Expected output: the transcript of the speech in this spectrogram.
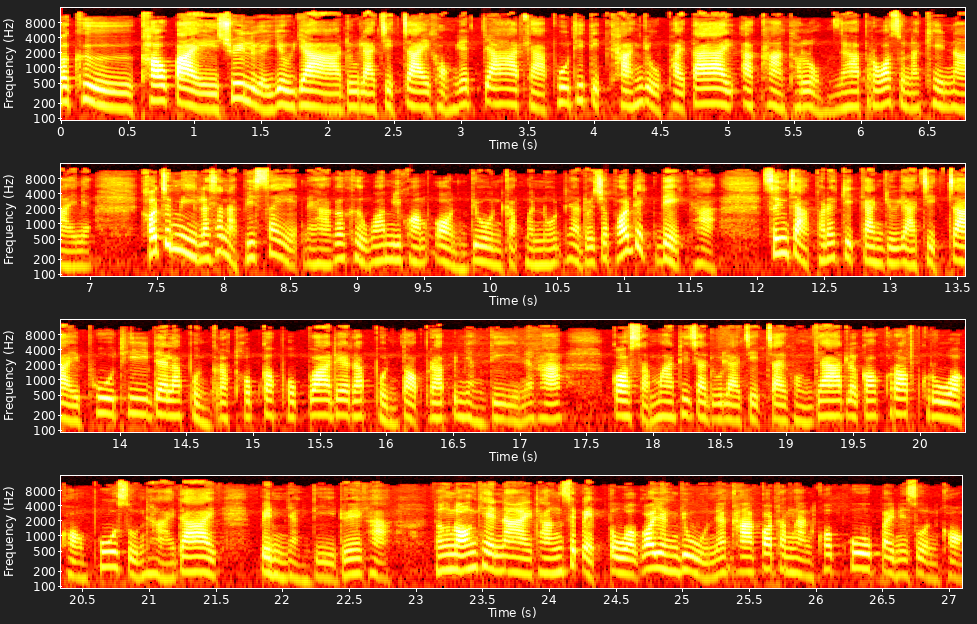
ก็คือเข้าไปช่วยเหลือเยียวยาดูแลจิตใจของญาติญาติๆค่ะ ผู้ที่ติดค้างอยู่ภายใต้อาคารถล่มนะคะเพราะว่าสุนัขเคนายเนี่ยเขาจะมีลักษณะพิเศษนะคะก็คือว่ามีความอ่อนโยนกับมนุษย์ค่ะโดยเฉพาะเด็กๆค่ะ ซึ่งจากภารกิจการเยียวยาจิตใจ ผู้ที่ได้รับผลกระทบก็พบว่าได้รับผลตอบรับเป็นอย่างดีนะคะ ก็สามารถที่จะดูแลจิตใจของญาติ แล้วก็ครอบครัวของผู้สูญหายได้เป็นอย่างดีด้วยค่ะน้องๆเคนายทั้ง 11 ตัวก็ยังอยู่นะคะ ก็ทำงานควบคู่ไปในส่วนของ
